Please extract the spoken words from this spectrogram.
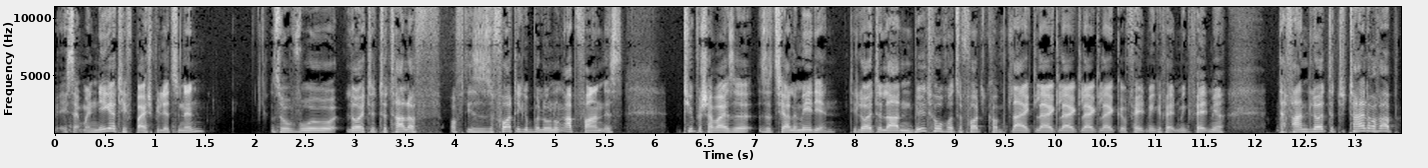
ich sag mal, Negativbeispiele zu nennen, so wo Leute total auf, auf diese sofortige Belohnung abfahren, ist typischerweise soziale Medien. Die Leute laden ein Bild hoch und sofort kommt Like, Like, Like, Like, Like, gefällt mir, gefällt mir, gefällt mir. Da fahren die Leute total drauf ab.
